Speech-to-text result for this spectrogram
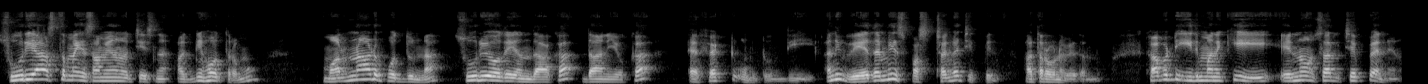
సూర్యాస్తమయ సమయంలో చేసిన అగ్నిహోత్రము మర్నాడు పొద్దున్న సూర్యోదయం దాకా దాని యొక్క ఎఫెక్ట్ ఉంటుంది అని వేదమే స్పష్టంగా చెప్పింది అతరవణ వేదంలో. కాబట్టి ఇది మనకి ఎన్నోసార్లు చెప్పాను నేను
